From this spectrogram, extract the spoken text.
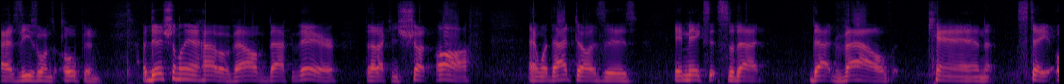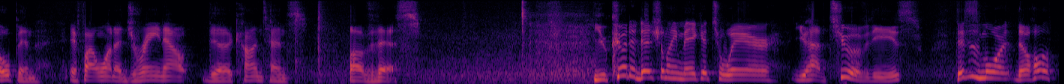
as these ones open. Additionally, I have a valve back there that I can shut off. And what that does is it makes it so that that valve can stay open if I want to drain out the contents of this. You could additionally make it to where you have two of these. This is more, the whole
